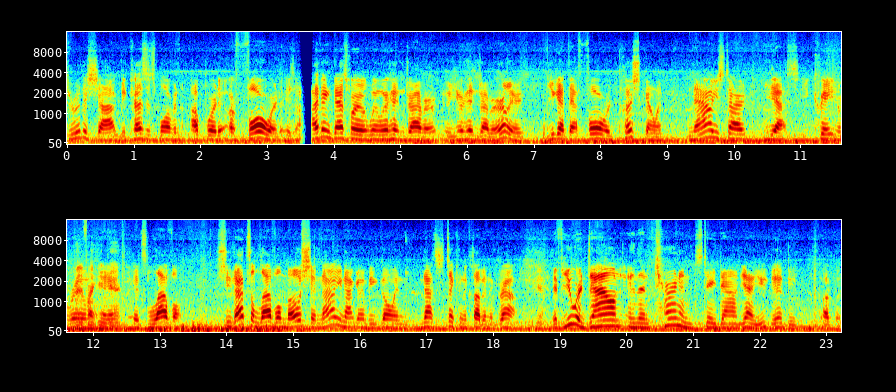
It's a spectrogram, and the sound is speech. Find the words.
through the shot, because it's more of an upward or forward, is I think that's where when we're hitting driver, you're hitting driver earlier, you got that forward push going. Now you start, yes, you creating room if I can and it, it's level. See, that's a level motion. Now you're not going to be going, not sticking the club in the ground. Yeah. If you were down and then turn and stay down, yeah, you it'd be ugly.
